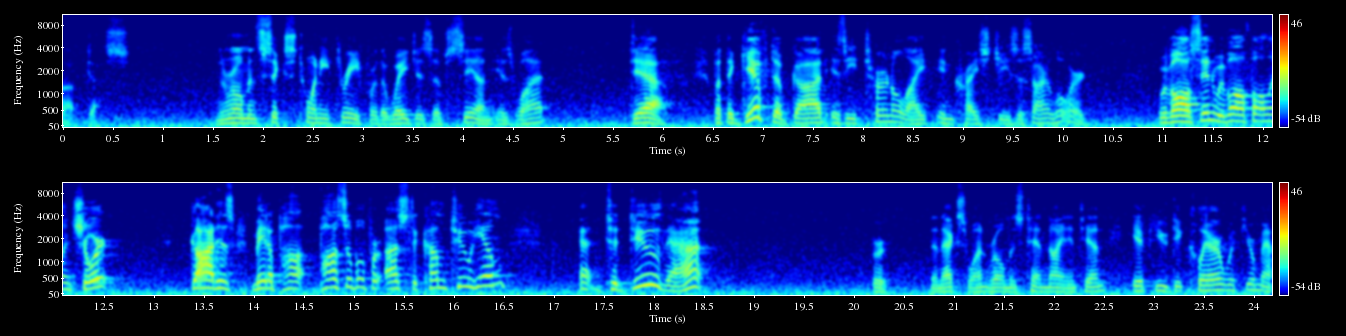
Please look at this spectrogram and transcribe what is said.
loved us. In Romans 6:23 for the wages of sin is what? Death. But the gift of God is eternal life in Christ Jesus our Lord. We've all sinned, we've all fallen short. God has made it po- possible for us to come to Him. And to do that, for the next one, Romans 10 9 and 10, if you declare with your mouth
